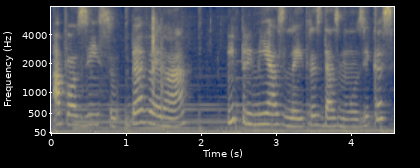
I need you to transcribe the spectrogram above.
Após isso, deverá imprimir as letras das músicas,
